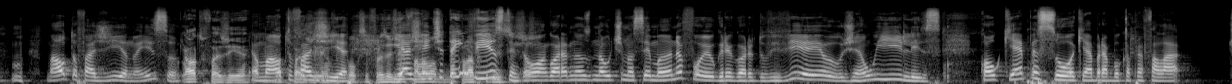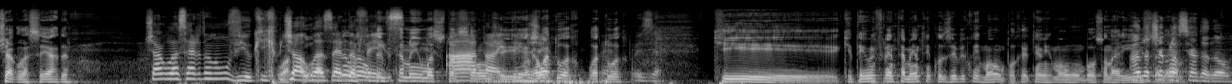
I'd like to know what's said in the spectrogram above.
uma autofagia, não é isso? Autofagia. É uma autofagia. Um falou, eu E a gente uma tem visto. Então, agora na, na última semana foi o Gregório do Vivier, o Jean Willis. Qualquer pessoa que abra a boca para falar. Tiago Lacerda. Thiago Lacerda não viu. O que, que o, O Thiago ator? Lacerda não, não, fez? teve também uma situação ah, tá, de. entendi. É o ator, o É, ator. pois é. Que, que tem um enfrentamento, inclusive, com o irmão, porque ele tem um irmão bolsonarista. Ah, não é Tiago né? Lacerda, não.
